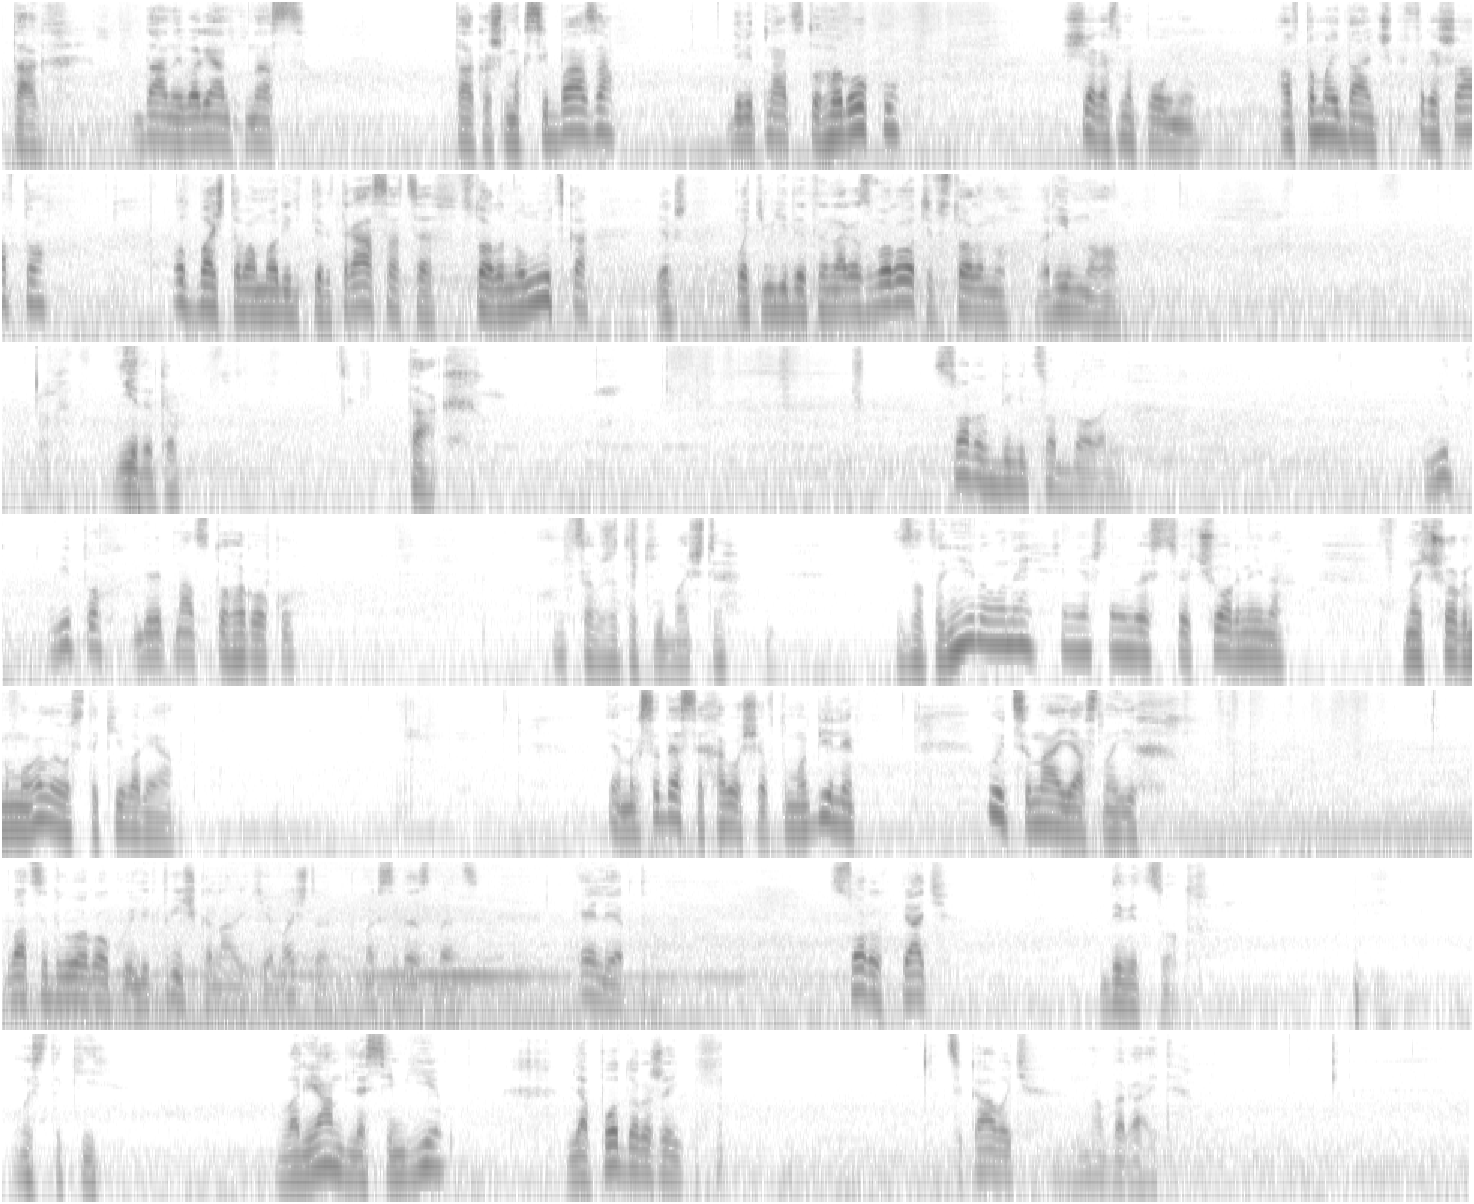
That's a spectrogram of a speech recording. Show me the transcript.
Так, даний варіант у нас також Максибаза 19-го року. Ще раз наповню. Автомайданчик Auto. От бачите, вам орієнтир траса, це в сторону Луцька. Якщо потім їдете на розворот і в сторону Рівного їдете. Так. 40 900 доларів. Віто 19-го року. Це вже такий, бачите, затонірований, звісно, він десь чорний на, на чорному, але ось такий варіант. Мерседеси, хороші автомобілі. Ну і ціна ясна їх. 22 року електричка навіть є, бачите? Mercedes-Benz. Електро. 45 900. Ось такий варіант для сім'ї, для подорожей. Цікавить, набирайте.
